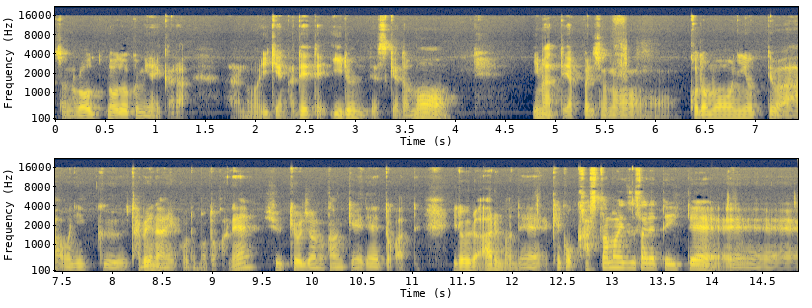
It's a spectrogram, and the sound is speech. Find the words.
その労働組合からあの意見が出ているんですけども今ってやっぱりその子供によってはお肉食べない子供とかね宗教上の関係でとかっていろいろあるので結構カスタマイズされていて、えー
